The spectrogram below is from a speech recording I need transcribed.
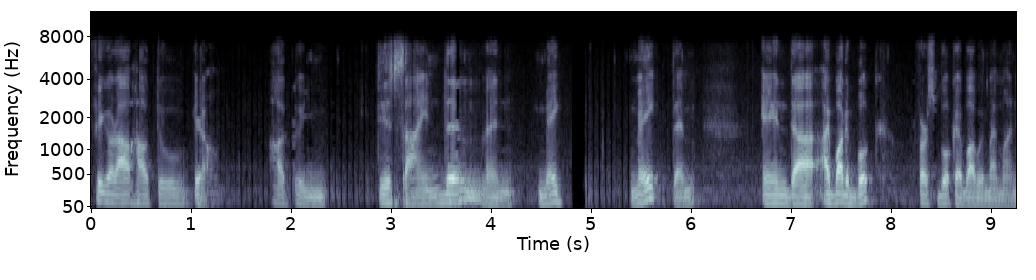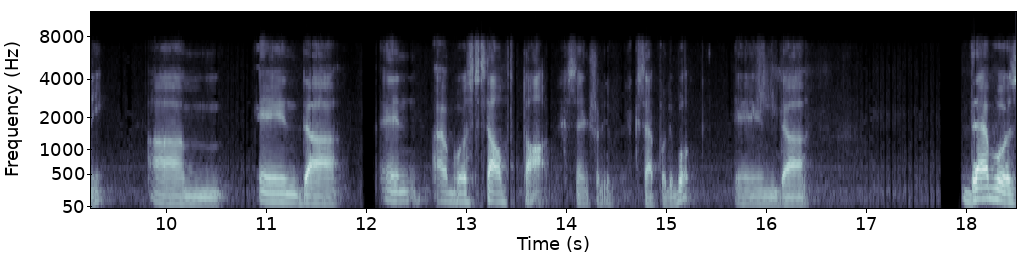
figure out how to, you know, how to design them and make make them. And uh, I bought a book, first book I bought with my money, um, and uh, and I was self-taught essentially, except for the book. And uh, that was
